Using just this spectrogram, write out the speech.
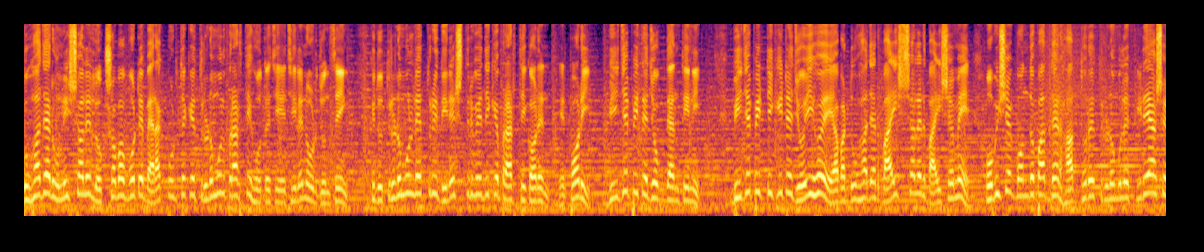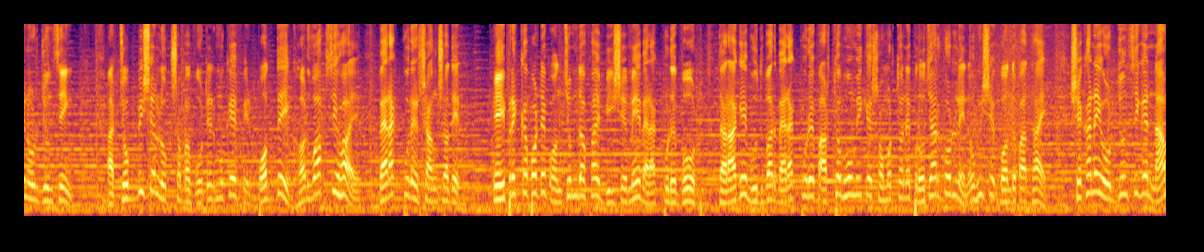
দু হাজার উনিশ সালে লোকসভা ভোটে ব্যারাকপুর থেকে তৃণমূল প্রার্থী হতে চেয়েছিলেন অর্জুন সিং। কিন্তু তৃণমূল নেত্রী দীনেশ ত্রিবেদীকে প্রার্থী করেন। এরপরই বিজেপিতে যোগ দেন তিনি। বিজেপির টিকিটে জয়ী হয়ে আবার দু হাজার বাইশ সালের বাইশে মে অভিষেক বন্দ্যোপাধ্যায়ের হাত ধরে তৃণমূলে ফিরে আসেন অর্জুন সিং। আর চব্বিশের লোকসভা ভোটের মুখে ফের পদ্মেই ঘর ওয়াপসি হয় ব্যারাকপুরের সাংসদের। এই প্রেক্ষাপটে পঞ্চম দফায় বিশে মে ব্যারাকপুরে ভোট। তার আগে বুধবার ব্যারাকপুরে পার্থভৌমিকের সমর্থনে প্রচার করলেন অভিষেক বন্দ্যোপাধ্যায়। সেখানেই অর্জুন সিংয়ের নাম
